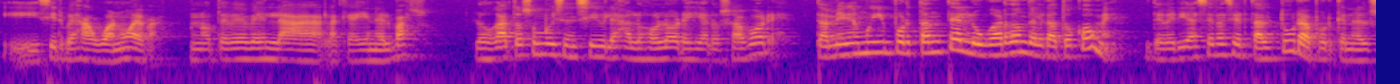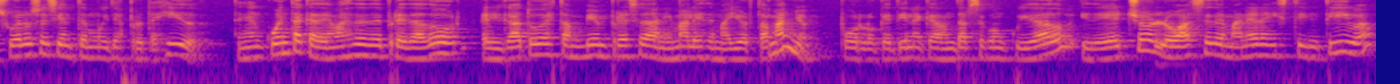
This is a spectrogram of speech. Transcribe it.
y sirves agua nueva, no te bebes la, la que hay en el vaso. Los gatos son muy sensibles a los olores y a los sabores. También es muy importante el lugar donde el gato come. Debería ser a cierta altura porque en el suelo se siente muy desprotegido. Ten en cuenta que además de depredador, el gato es también presa de animales de mayor tamaño, por lo que tiene que andarse con cuidado y de hecho lo hace de manera instintiva,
